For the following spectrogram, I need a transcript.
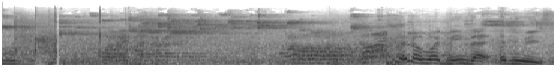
I don't know what name that anyways.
